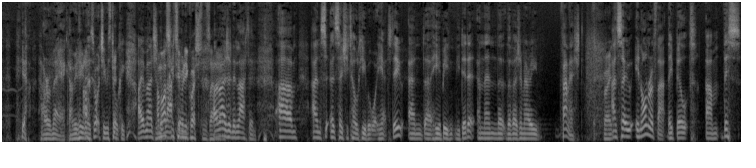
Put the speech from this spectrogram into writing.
yeah, Aramaic. I mean, who knows what she was talking? I imagine. I'm in asking too Latin. many questions, I I, imagine in Latin. Um, and so, and so she told Hubert what he had to do, and uh, he obediently did it. And then the, the Virgin Mary vanished. Right. And so, in honour of that, they built um, this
